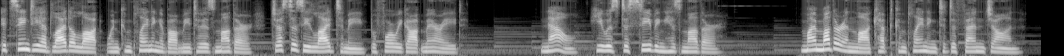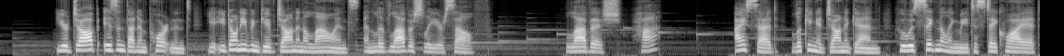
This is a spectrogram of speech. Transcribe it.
It seemed he had lied a lot when complaining about me to his mother, just as he lied to me before we got married. Now, he was deceiving his mother. My mother-in-law kept complaining to defend John. Your job isn't that important, yet you don't even give John an allowance and live lavishly yourself. Lavish, huh? I said, looking at John again, who was signaling me to stay quiet,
